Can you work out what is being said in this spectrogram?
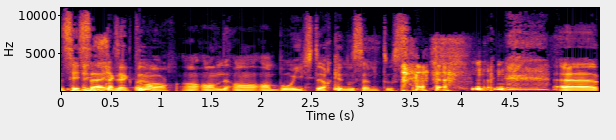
C'est ça, exactement. En, en, en, bon hipster que nous sommes tous. euh,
